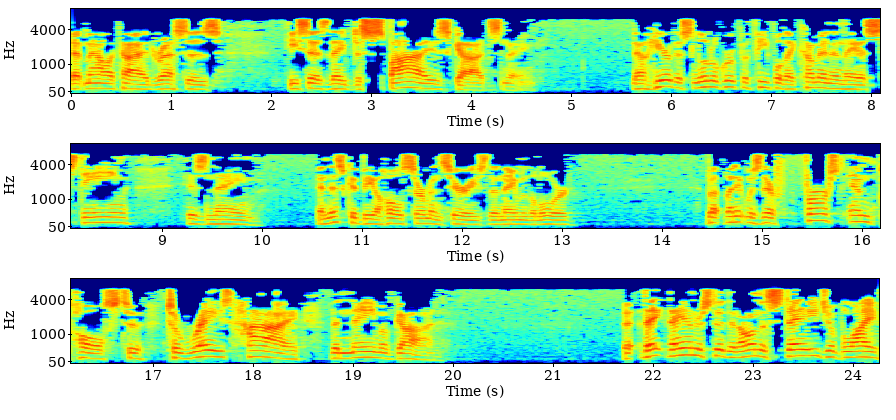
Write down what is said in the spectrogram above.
that Malachi addresses, he says they've despised God's name. Now, here, this little group of people, they come in and they esteem his name. And this could be a whole sermon series, The Name of the Lord. But, but it was their first impulse to, to raise high the name of God. They, they understood that on the stage of life,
